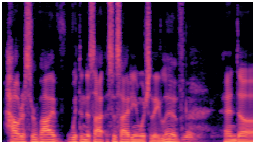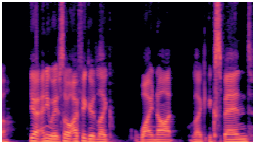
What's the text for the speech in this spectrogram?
how to survive within the society in which they live. And uh yeah, anyway, so I figured like why not like expand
